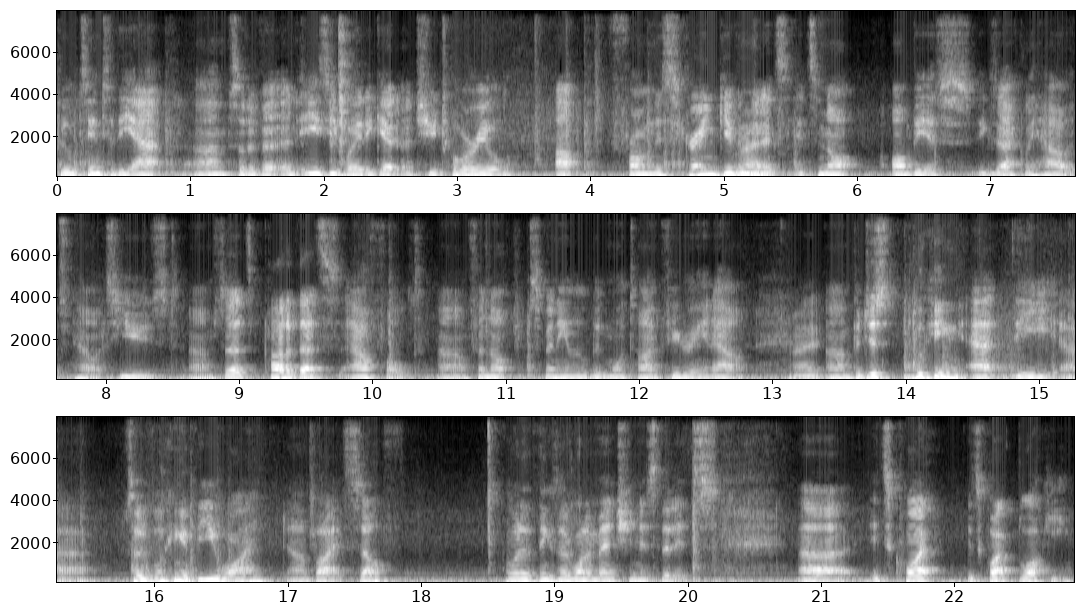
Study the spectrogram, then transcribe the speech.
built into the app, um, sort of a, an easy way to get a tutorial up from this screen, given that it's it's not obvious exactly how it's how it's used. Um, so that's part of that's our fault uh, for not spending a little bit more time figuring it out. right? Um, but just looking at the uh, sort of looking at the UI uh, by itself, one of the things I want to mention is that it's uh, it's quite it's quite blocky.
